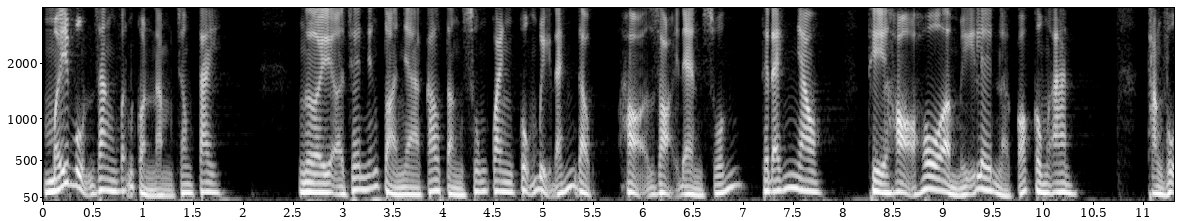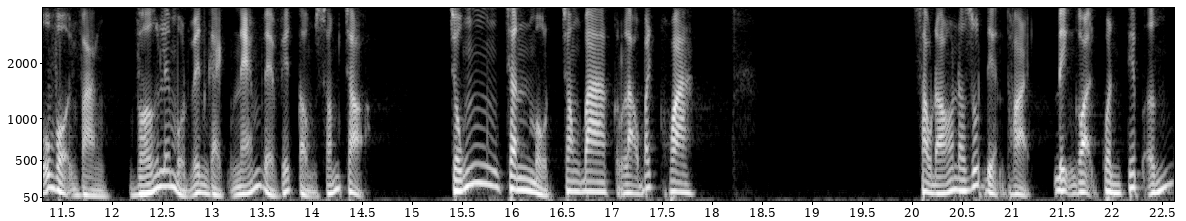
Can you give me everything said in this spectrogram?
Mấy vụn răng vẫn còn nằm trong tay. Người ở trên những tòa nhà cao tầng xung quanh cũng bị đánh động. Họ dọi đèn xuống Thế đánh nhau thì họ hô ở Mỹ lên là có công an. Thằng Vũ vội vàng Vớ lấy một viên gạch ném về phía cổng xóm trọ. Trúng chân một trong ba lão bách khoa. Sau đó nó rút điện thoại, Định gọi quân tiếp ứng.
